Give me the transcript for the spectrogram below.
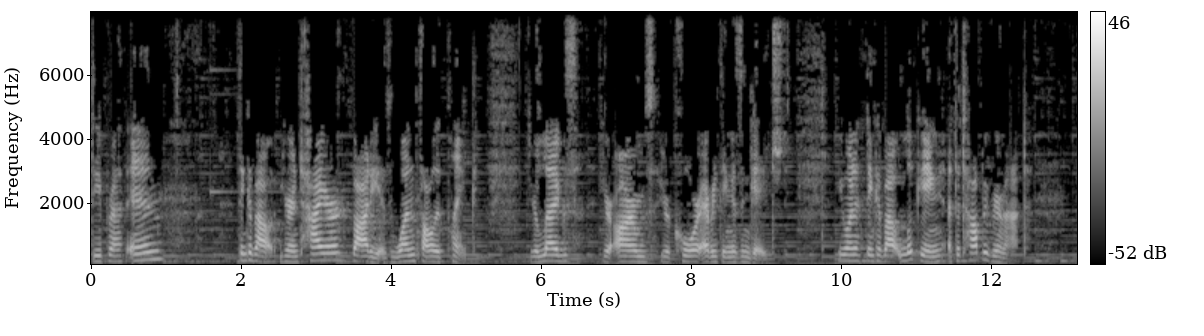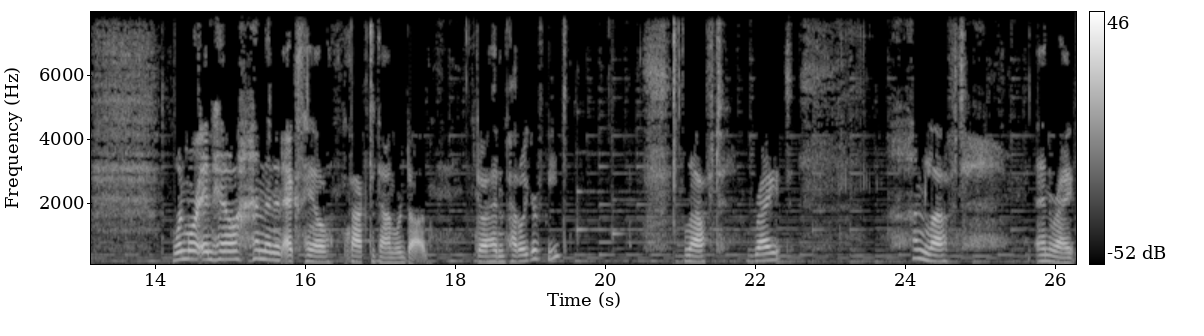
Deep breath in. Think about your entire body as one solid plank. Your legs, your arms, your core, everything is engaged. You want to think about looking at the top of your mat. One more inhale and then an exhale back to downward dog. Go ahead and pedal your feet left, right, and left, and right.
